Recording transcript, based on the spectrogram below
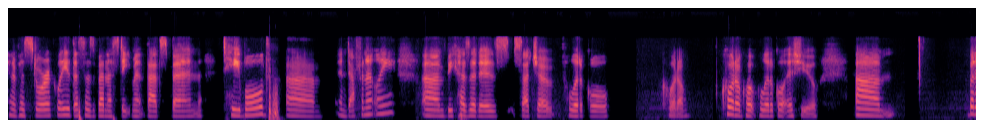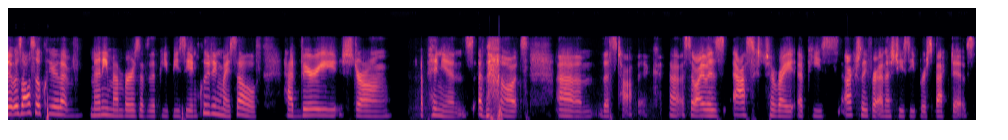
kind of historically, this has been a statement that's been tabled um, indefinitely um, because it is such a political, quote, un- quote unquote, political issue. Um, but it was also clear that many members of the PPC, including myself, had very strong opinions about um, this topic. Uh, so I was asked to write a piece, actually for NSGC Perspectives,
